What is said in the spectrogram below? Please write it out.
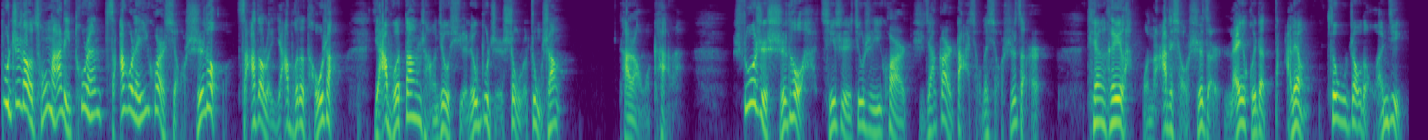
不知道从哪里突然砸过来一块小石头，砸到了牙婆的头上，牙婆当场就血流不止，受了重伤。他让我看了，说是石头啊，其实就是一块指甲盖大小的小石子儿。天黑了，我拿着小石子儿来回的打量周遭的环境，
